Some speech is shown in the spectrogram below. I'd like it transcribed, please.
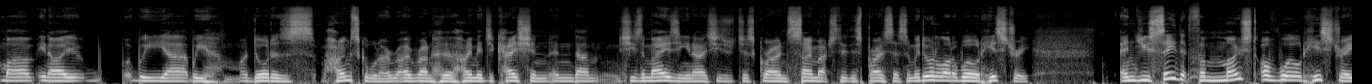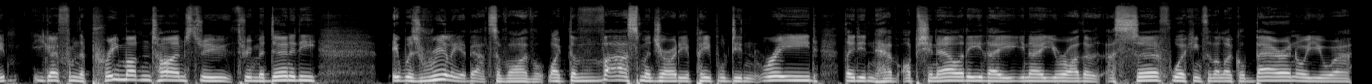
my, you know, we uh, we my daughter's homeschooled. I, I run her home education, and um, she's amazing. You know, she's just grown so much through this process, and we're doing a lot of world history. And you see that for most of world history, you go from the pre-modern times through through modernity it was really about survival. Like the vast majority of people didn't read, they didn't have optionality. They, you know, you were either a serf working for the local baron or you were,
